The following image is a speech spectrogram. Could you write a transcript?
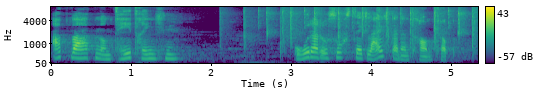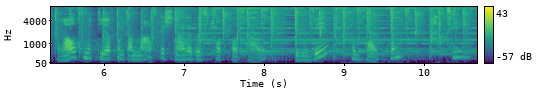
abwarten und Tee trinken. Oder du suchst dir gleich deinen Traumjob. Rauf mit dir auf unser maßgeschneidertes Jobportal www.consult.at.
